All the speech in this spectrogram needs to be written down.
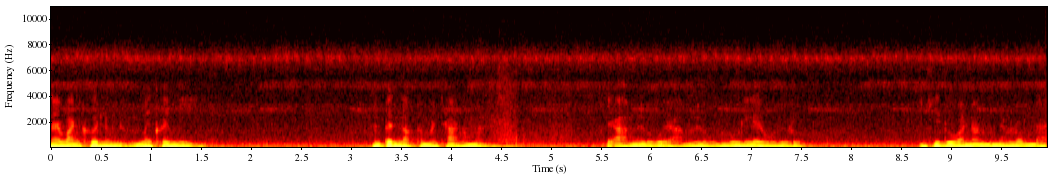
ในวันคืนหนึ่งหนึ่งไม่เคยมี มันเป็นหลักธรรมชาติของมันไอ้อามันรู้ไอ้อามันรู้รู้เร็วที่สุดคิดดูวันนั้นมันยังล้มได้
